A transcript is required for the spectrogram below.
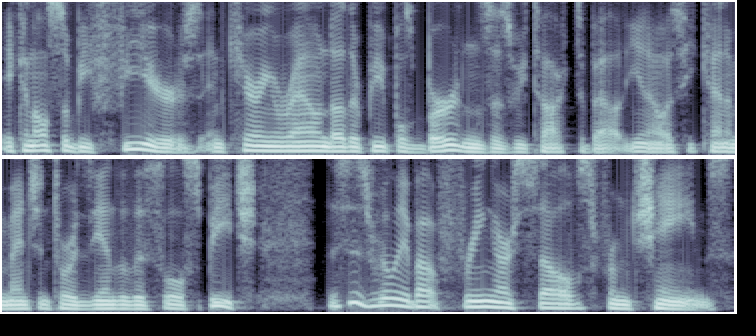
It can also be fears and carrying around other people's burdens, as we talked about, you know, as he kind of mentioned towards the end of this little speech. This is really about freeing ourselves from chains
